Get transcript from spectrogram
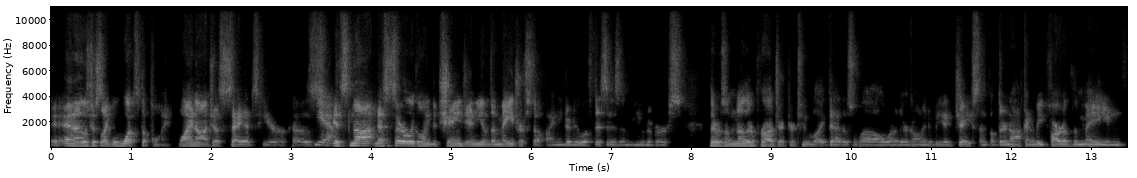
And I was just like, what's the point? Why not just say it's here? Because Yeah. it's not necessarily going to change any of the major stuff I need to do if this is in the universe. There's another project or two like that as well, where they're going to be adjacent, but they're not going to be part of the main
